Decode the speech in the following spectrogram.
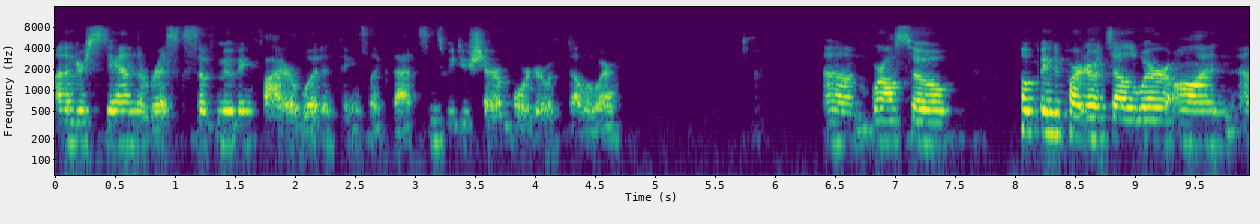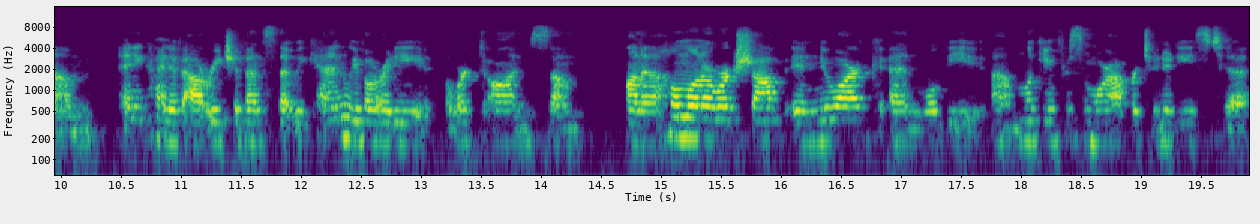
understand the risks of moving firewood and things like that since we do share a border with Delaware. Um, we're also hoping to partner with Delaware on um, any kind of outreach events that we can. We've already worked on some on a homeowner workshop in Newark, and we'll be um, looking for some more opportunities to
